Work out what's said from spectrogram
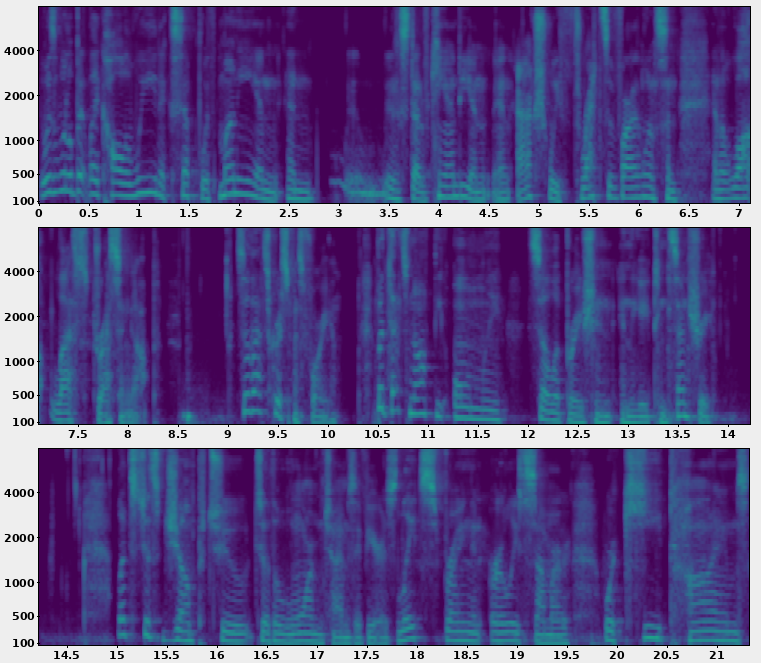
It was a little bit like Halloween, except with money and, and instead of candy and, and actually threats of violence and, and a lot less dressing up. So that's Christmas for you. But that's not the only celebration in the 18th century. Let's just jump to, to the warm times of years. Late spring and early summer were key times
